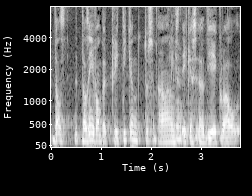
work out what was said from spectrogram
dat is, dat is een van de kritieken, tussen aanhalingstekens, ja. die ik wel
